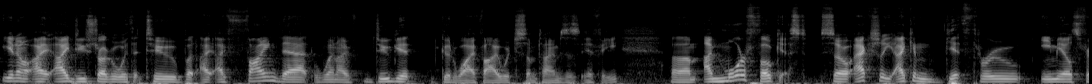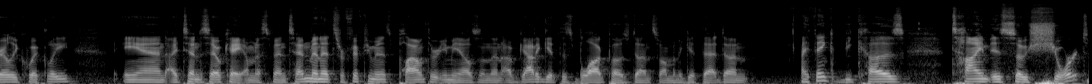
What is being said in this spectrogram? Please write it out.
you know, I, I do struggle with it too, but I, I find that when I do get good Wi-Fi, which sometimes is iffy, um, I'm more focused. So actually, I can get through emails fairly quickly, and I tend to say, okay, I'm going to spend 10 minutes or 15 minutes plowing through emails, and then I've got to get this blog post done, so I'm going to get that done. I think because time is so short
